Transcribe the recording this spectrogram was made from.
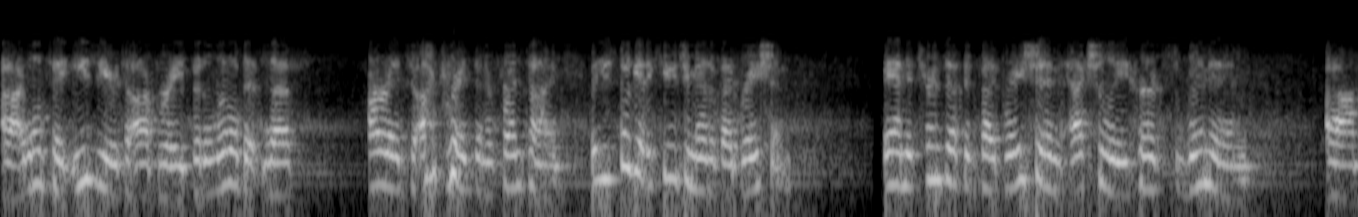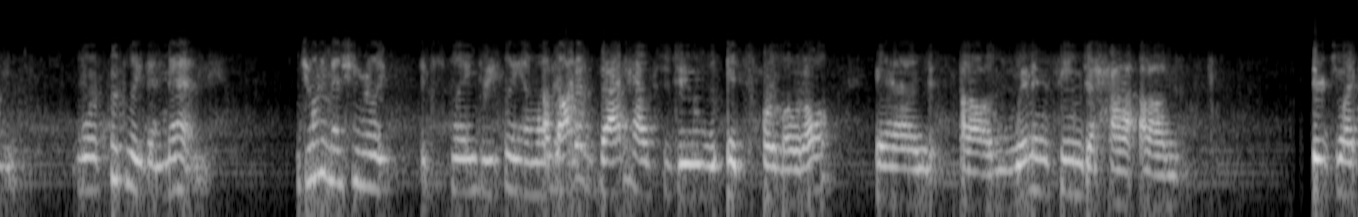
uh, I won't say easier to operate, but a little bit less hard to operate than a front tine. But you still get a huge amount of vibration. And it turns out that vibration actually hurts women um, more quickly than men. Do you want to mention really, explain briefly on what A lot of that has to do, it's hormonal, and um, women seem to have, um, their joint,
